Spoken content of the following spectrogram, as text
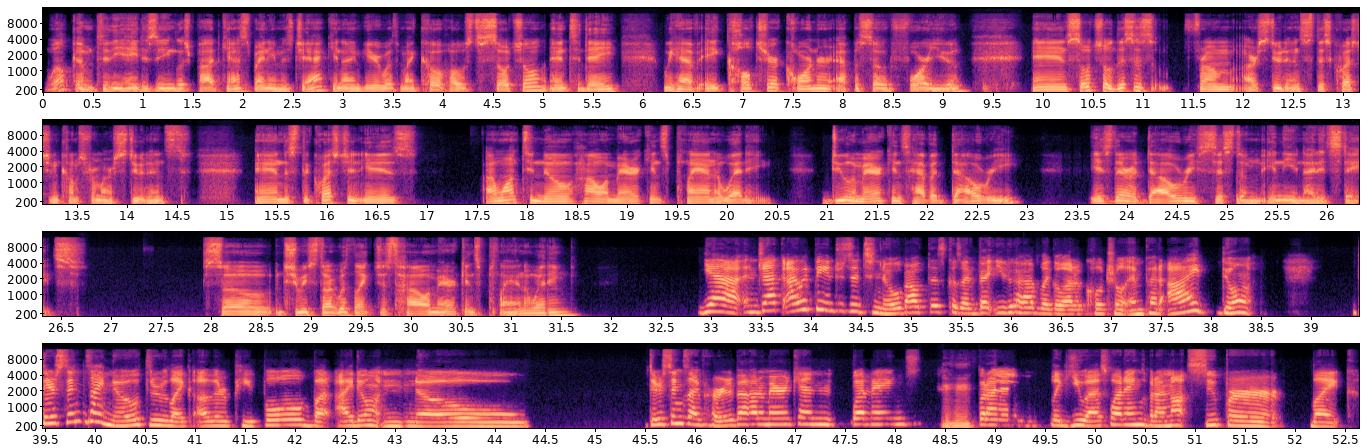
Welcome to the A to Z English podcast. My name is Jack, and I'm here with my co host, Xochitl. And today we have a Culture Corner episode for you. And Xochitl, this is from our students. This question comes from our students. And this, the question is I want to know how Americans plan a wedding. Do Americans have a dowry? Is there a dowry system in the United States? So, should we start with like just how Americans plan a wedding? Yeah, and Jack, I would be interested to know about this because I bet you have like a lot of cultural input. I don't, there's things I know through like other people, but I don't know. There's things I've heard about American weddings, hmm but I'm like US weddings, but I'm not super like,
